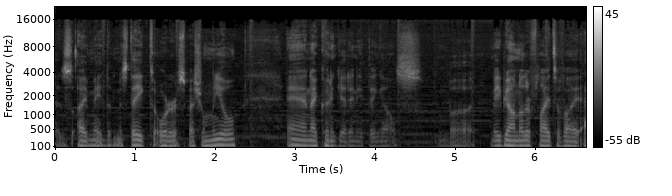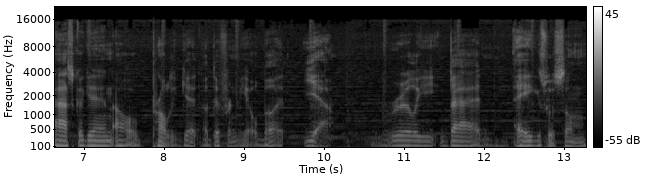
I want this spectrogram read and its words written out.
as I made the mistake to order a special meal and I couldn't get anything else. But maybe on other flights, if I ask again, I'll probably get a different meal. But yeah, really bad eggs with some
